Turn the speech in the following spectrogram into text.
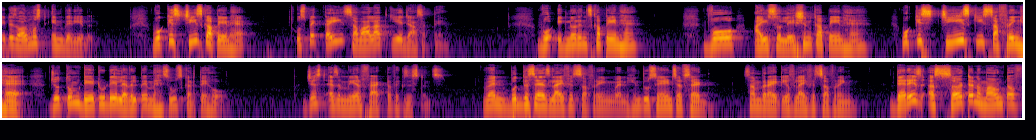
इट इज़ ऑलमोस्ट इनवेरिएबल वो किस चीज़ का पेन है उस पर कई सवाल किए जा सकते हैं। वो इग्नोरेंस का पेन है वो आइसोलेशन का पेन है वो किस चीज़ की सफरिंग है जो तुम डे टू डे लेवल पे महसूस करते हो। Just as a mere fact of existence when Buddha says life is suffering when Hindu saints have said some variety of life is suffering, there is a certain amount of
